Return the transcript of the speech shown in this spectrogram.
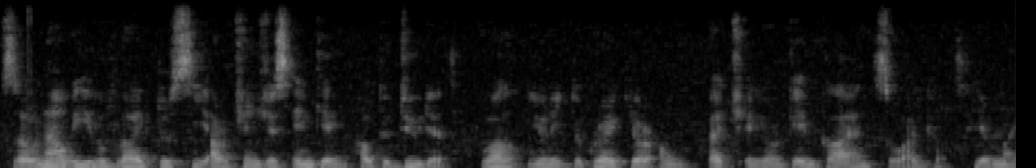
So now we would like to see our changes in game how to do that well you need to create your own patch in your game client. So I've got here my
